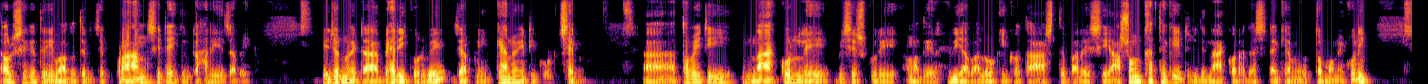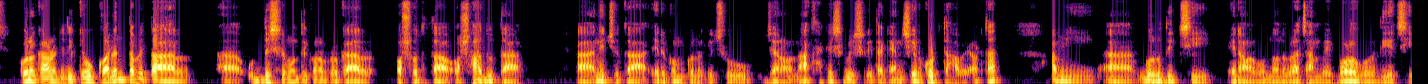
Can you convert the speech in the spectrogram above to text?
তাহলে সেক্ষেত্রে ইবাদতের যে প্রাণ, সেটাই কিন্তু হারিয়ে যাবে। এই জন্য এটা ভ্যারি করবে যে আপনি কেন এটি করছেন। তবে এটি না করলে, বিশেষ করে আমাদের রিয়া বা লৌকিকতা আসতে পারে, সেই আশঙ্কা থেকে এটি যদি না করা যায়, সেটাকে আমি উত্তম মনে করি। কোনো কারণে যদি কেউ করেন, তবে তার উদ্দেশ্যের মধ্যে কোনো প্রকার অসততা, অসাধুতা নিচুতা এরকম কোনো কিছু যেন না থাকে সে বিষয়ে তাকে এনশিওর করতে হবে। অর্থাৎ আমি গরু দিচ্ছি এটা আমার বন্ধু বান্ধবরা জানবে বড় গরু দিয়েছি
